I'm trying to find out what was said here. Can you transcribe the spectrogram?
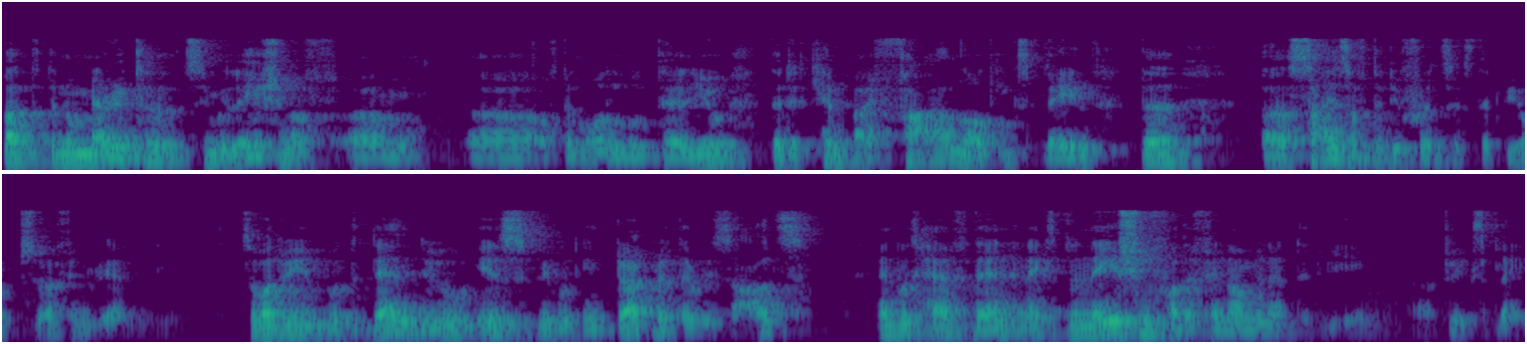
But the numerical simulation of um, uh, of the model would tell you that it can by far not explain the uh, size of the differences that we observe in reality. So what we would then do is we would interpret the results and would have then an explanation for the phenomenon that we aim uh, to explain.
